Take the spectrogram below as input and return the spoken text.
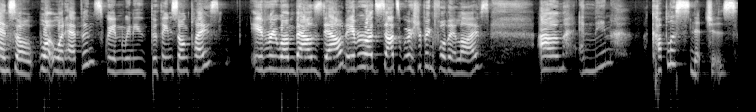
And so, what, what happens when, when he, the theme song plays? Everyone bows down, everyone starts worshiping for their lives. Um, and then a couple of snitches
